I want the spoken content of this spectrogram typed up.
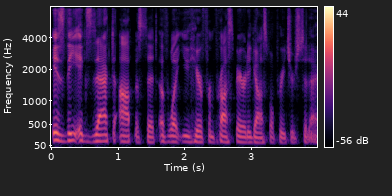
is the exact opposite of what you hear from prosperity gospel preachers today.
